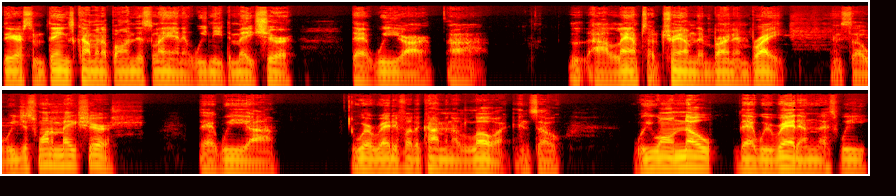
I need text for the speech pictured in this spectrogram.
there are some things coming up on this land, and we need to make sure that we are uh, our lamps are trimmed and burning bright. And so we just want to make sure that we uh, we're ready for the coming of the Lord. And so we won't know that we're ready unless we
